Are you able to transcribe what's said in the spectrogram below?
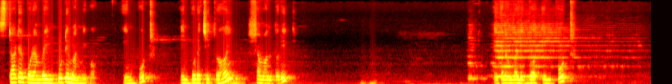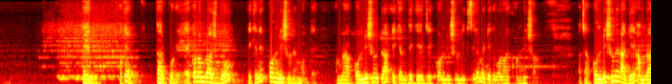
স্টার্টের পরে আমরা ইনপুটে মান নিব। ইনপুট ইনপুটের চিত্র হয় সামান্তরিক। এখানে আমরা লিখব ইনপুট এন ওকে তারপরে এখন আমরা আসব এখানে কন্ডিশনের মধ্যে। আমরা কন্ডিশনটা এখান থেকে যে কন্ডিশন লিখছিলাম, এটাকে বলা হয় কন্ডিশন আচ্ছা কন্ডিশনের আগে আমরা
